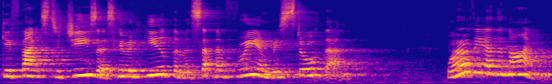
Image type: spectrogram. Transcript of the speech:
give thanks to Jesus who had healed them and set them free and restored them? Where are the other nine?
